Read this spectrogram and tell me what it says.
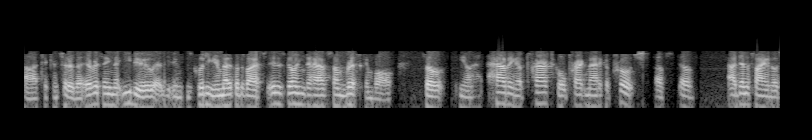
uh, to consider that everything that you do, including your medical device, it is going to have some risk involved. So you know, having a practical, pragmatic approach of, of identifying those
